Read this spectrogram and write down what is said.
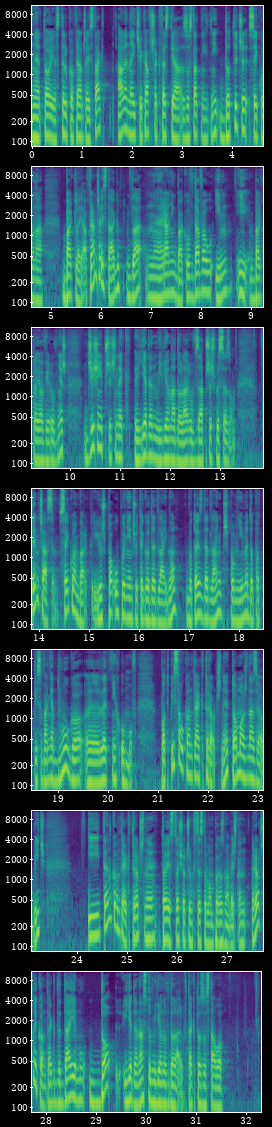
e, to jest tylko franchise tag. Ale najciekawsza kwestia z ostatnich dni dotyczy Saquona Barkleya. Franchise tag dla e, running backów dawał im i Barclayowi również 10,1 miliona dolarów za przyszły sezon. Tymczasem Saquon Barkley już po upłynięciu tego deadline'u, bo to jest deadline, przypomnijmy, do podpisywania długoletnich umów, podpisał kontrakt roczny, to można zrobić. I ten kontrakt roczny to jest coś, o czym chcę z Tobą porozmawiać. Ten roczny kontrakt daje mu do 11 milionów dolarów. Tak to zostało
